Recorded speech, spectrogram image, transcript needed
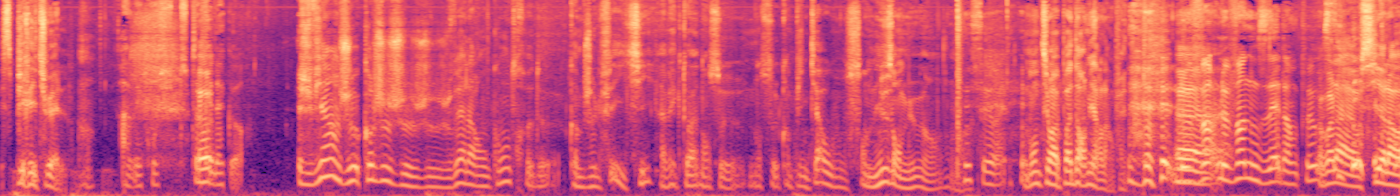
spirituel. hein. Ah, mais je suis tout à fait d'accord. Je viens, je, quand je, je- vais à la rencontre, de, comme je le fais ici, avec toi, dans ce, dans ce camping-car où on se sent de mieux en mieux. hein. C'est vrai. On demande si on va pas dormir là, en fait. le, Euh, vin, le vin nous aide un peu aussi. Voilà, aussi, alors,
